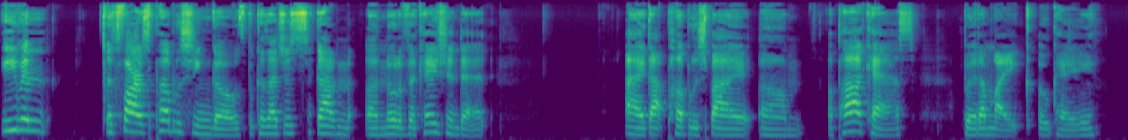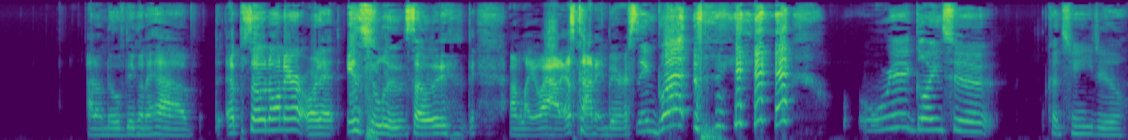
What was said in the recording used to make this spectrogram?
even as far as publishing goes, because I just got a notification that I got published by um, a podcast, but I'm like, okay, I don't know if they're going to have the episode on there or that interlude. So I'm like, wow, that's kind of embarrassing, but we're going to continue to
